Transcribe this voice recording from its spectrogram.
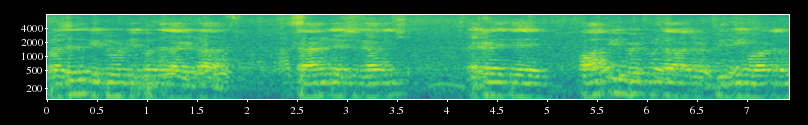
ప్రజలకు ఎటువంటి ఇబ్బంది లేకుండా శానిటేషన్ కానీ ఎక్కడైతే పార్కింగ్ పెట్టుకుంటారో అక్కడ డ్రింకింగ్ వాటర్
